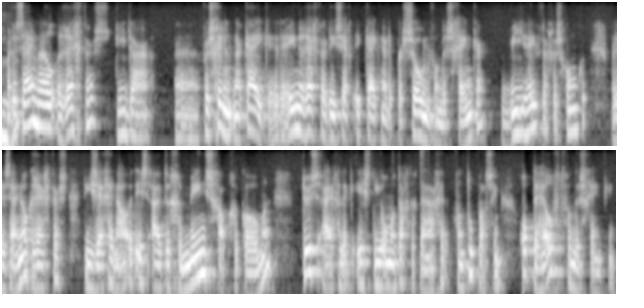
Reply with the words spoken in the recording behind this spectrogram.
Maar er mhm. zijn wel rechters die daar uh, verschillend naar kijken. De ene rechter die zegt ik kijk naar de persoon van de schenker. Wie heeft er geschonken? Maar er zijn ook rechters die zeggen nou het is uit de gemeenschap gekomen. Dus eigenlijk is die 180 dagen van toepassing op de helft van de schenking.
